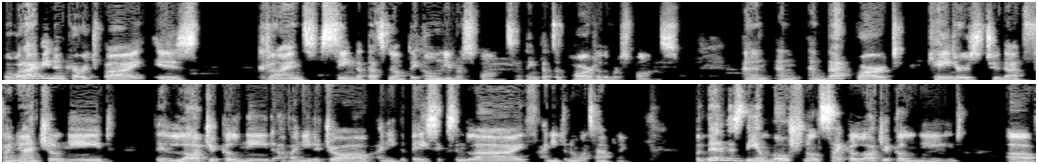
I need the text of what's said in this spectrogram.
But what I've been encouraged by is clients seeing that that's not the only response. I think that's a part of the response. And, and, and that part caters to that financial need, the logical need of I need a job, I need the basics in life, I need to know what's happening. But then there's the emotional, psychological need of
